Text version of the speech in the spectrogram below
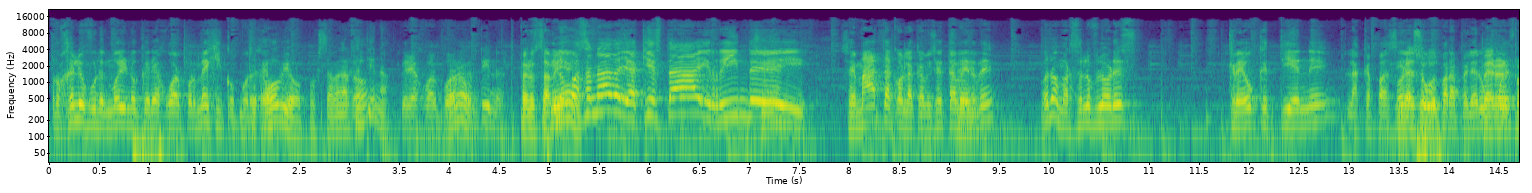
Rogelio Funes Mori no quería jugar por México, por ejemplo. Obvio, porque estaba en ¿no? Argentina. Quería jugar por Bueno, Argentina. pero está y bien. no pasa nada, y aquí está, y rinde, Sí. y se mata con la camiseta Sí. verde. Bueno, Marcelo Flores creo que tiene la capacidad eso, como para pelear pero un el puesto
